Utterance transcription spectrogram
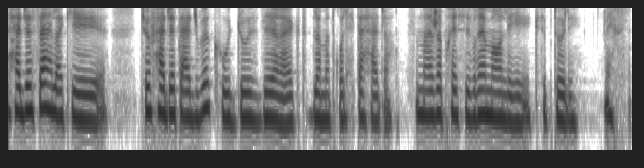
حاجة سهلة كي تشوف حاجة تعجبك وتجوز direct بلا ما تقول حتى حاجة. سما j'apprécie vraiment لي كتبتوا لي. merci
